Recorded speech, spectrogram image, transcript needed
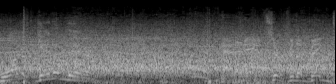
quite get him there. Had an answer for the big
